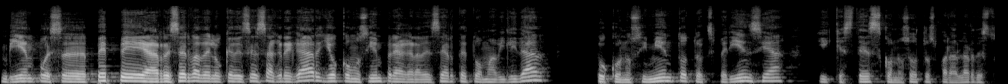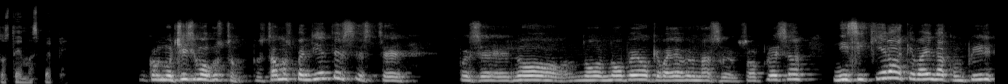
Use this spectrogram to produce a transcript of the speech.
Bien, pues eh, Pepe, a reserva de lo que desees agregar, yo como siempre agradecerte tu amabilidad, tu conocimiento, tu experiencia y que estés con nosotros para hablar de estos temas, Pepe. Con muchísimo gusto. Pues estamos pendientes, este, pues eh, no, no, no veo que vaya a haber una sorpresa, ni siquiera que vayan a cumplir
